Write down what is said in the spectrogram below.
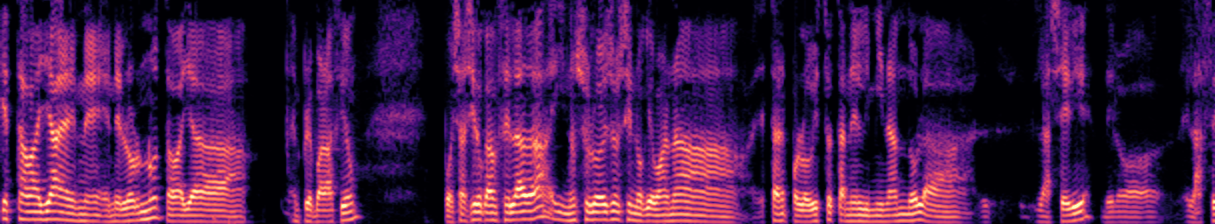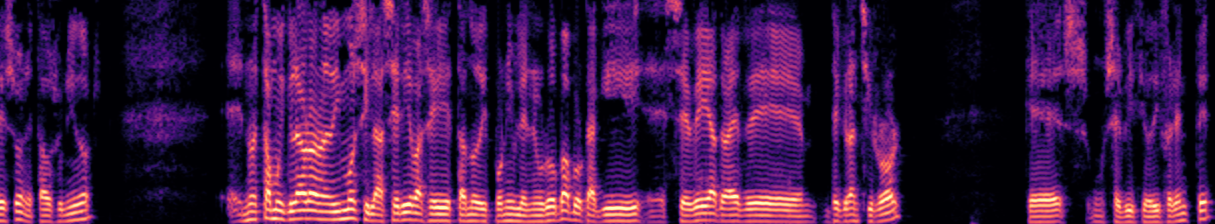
estaba ya en el horno estaba ya en preparación pues ha sido cancelada y no solo eso sino que van a están por lo visto están eliminando la, la serie de lo- el acceso en Estados Unidos eh, no está muy claro ahora mismo si la serie va a seguir estando disponible en Europa, porque aquí eh, se ve a través de, de Crunchyroll, que es un servicio diferente.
